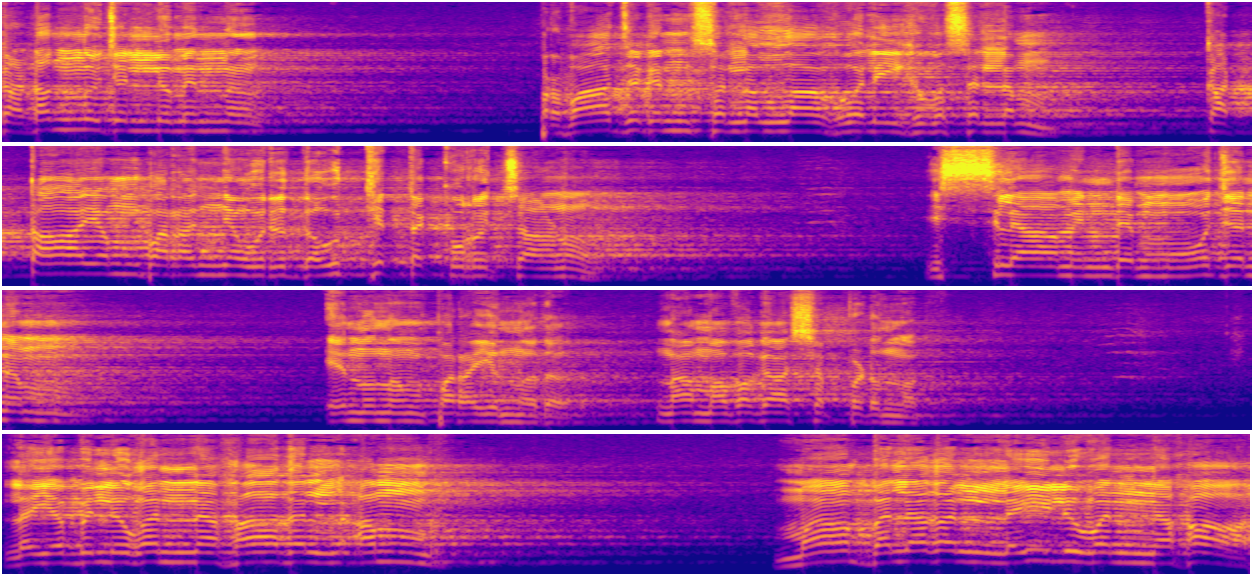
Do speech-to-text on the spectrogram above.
കടന്നു ചെല്ലുമെന്ന് പ്രവാചകൻ സല്ലല്ലാഹു അലൈഹി വസല്ലം കട്ടായം പറഞ്ഞ ഒരു ദൗത്യത്തെക്കുറിച്ചാണ് ഇസ്ലാമിൻ്റെ മോചനം എന്നു നാം പറയുന്നത് നാം അവകാശപ്പെടുന്നത് ലയബ്ലുഗന്ന ഹാദൽ അംർ മാ ബലഗൽ ലൈലു വന്നഹാർ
